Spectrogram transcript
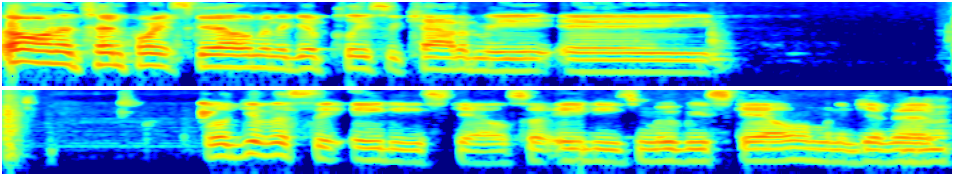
Oh, on a ten point scale, I'm going to give Police Academy a. We'll give this the 80s scale, so 80s movie scale. I'm going to give it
